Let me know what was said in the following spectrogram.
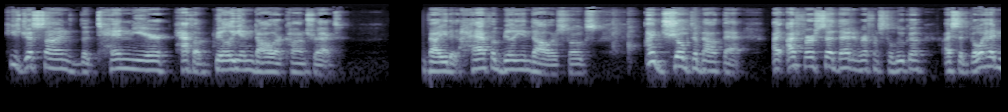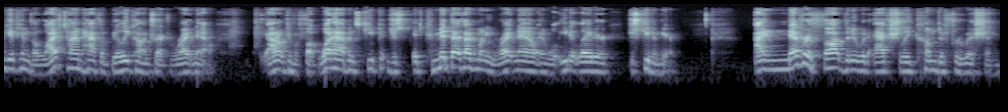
he's just signed the ten year, half a billion dollar contract, valued at half a billion dollars, folks. I joked about that. I, I first said that in reference to Luka. I said, go ahead and give him the lifetime half a billy contract right now. I don't give a fuck what happens. Keep it, just it, commit that type of money right now, and we'll eat it later. Just keep him here. I never thought that it would actually come to fruition.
